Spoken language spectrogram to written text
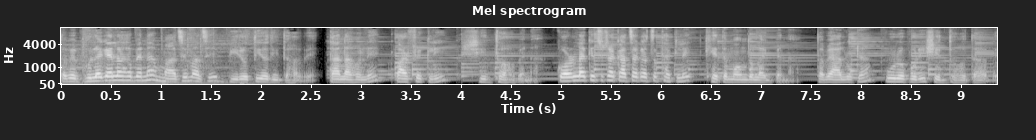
তবে ভুলে গেলে হবে না, মাঝে মাঝে বিরতিও দিতে হবে। তা না হলে পারফেক্টলি সিদ্ধ হবে না। করলা কিছুটা কাঁচা কাঁচা থাকলে খেতে মন্দ লাগবে না। তবে আলুটা পুরোপুরি সিদ্ধ হতে হবে।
